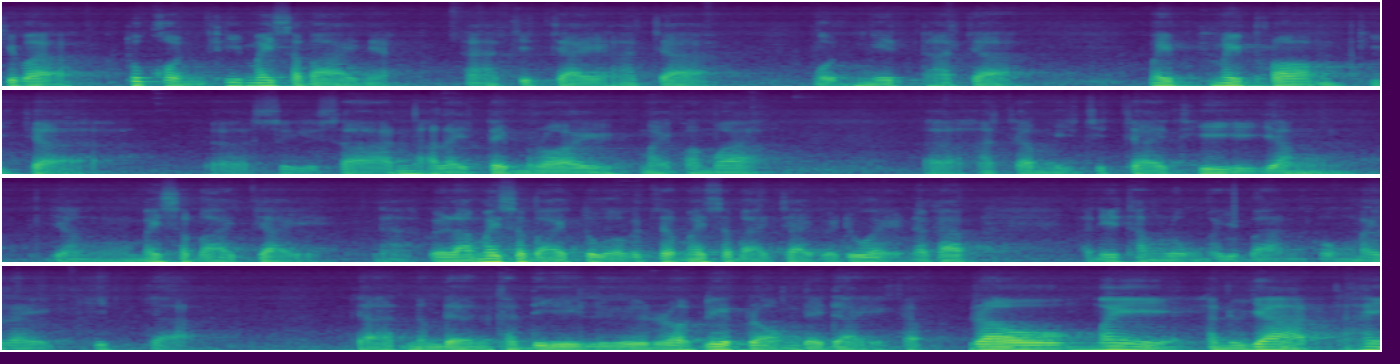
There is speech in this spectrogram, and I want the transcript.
คิดว่าทุกคนที่ไม่สบายเนี่ยจิตใจอาจจะหงุดหงิดอาจจะไม่ไม่พร้อมที่จะ สื่อสารอะไรเต็มร้อย หมายความว่าอาจจะมีจิตใจที่ยังยังไม่สบายใจนะเวลาไม่สบายตัวก็จะไม่สบายใจไปด้วยนะครับ อันนี้ทางโรงพยาบาลคงไม่ได้คิดจะจะดำเนินคดีหรือเรียกร้องใด ๆ ครับ เราไม่อนุญาตให้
